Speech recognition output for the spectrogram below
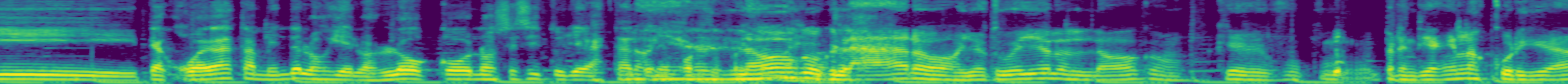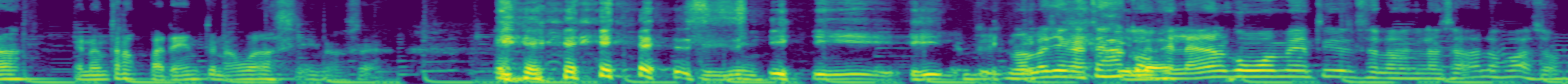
Y te acuerdas también de los hielos locos. No sé si tú llegaste a Los tener por hielos locos, claro. Yo tuve hielos locos que prendían en la oscuridad, eran transparentes, una hueá así, no sé. sí. y- ¿No lo llegaste a y lo- congelar en algún momento y se los lanzaba a los vasos?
